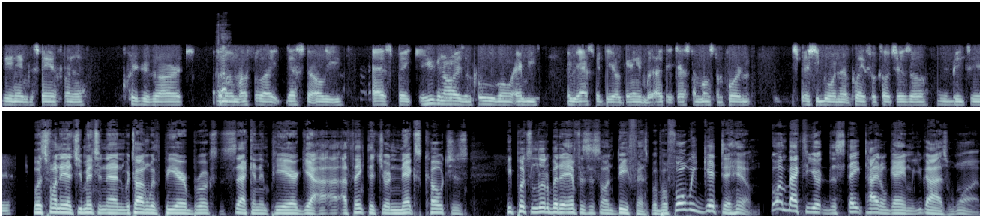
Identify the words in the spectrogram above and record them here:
being able to stay in front of quicker guards. Um, I feel like that's the only aspect. You can always improve on every every aspect of your game, but I think that's the most important, especially going to play for Coach Izzo in the Big Ten. Well, it's funny that you mentioned that, and we're talking with Pierre Brooks the second, and Pierre, yeah, I, I think that your next coach is he puts a little bit of emphasis on defense. But before we get to him, going back to your the state title game you guys won,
